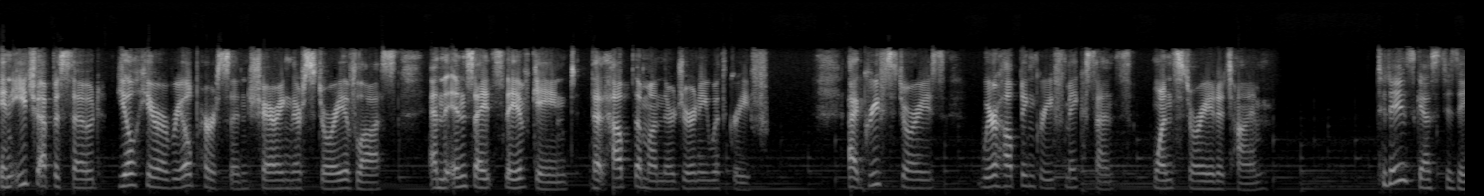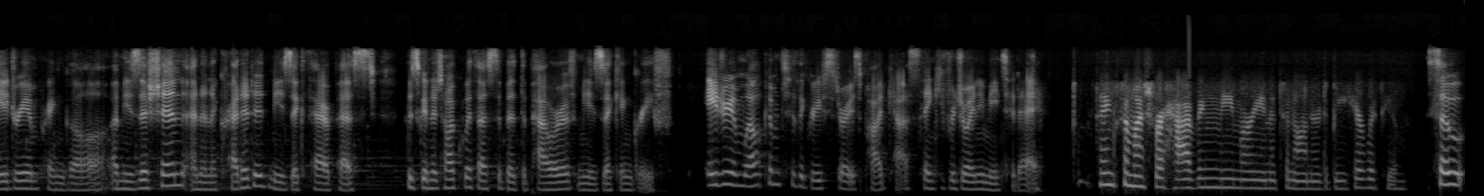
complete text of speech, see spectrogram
In each episode, you'll hear a real person sharing their story of loss and the insights they have gained that help them on their journey with grief. At Grief Stories, we're helping grief make sense, one story at a time. Today's guest is Adrian Pringle, a musician and an accredited music therapist who's going to talk with us about the power of music and grief. Adrian, welcome to the Grief Stories podcast. Thank you for joining me today. Thanks so much for having me, Maureen. It's an honor to be here with you. So,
